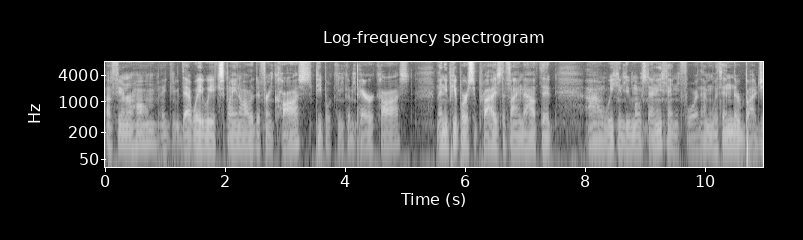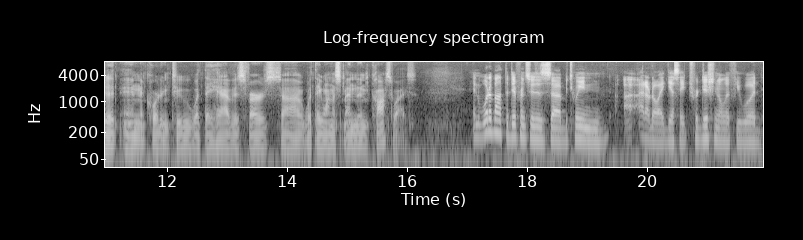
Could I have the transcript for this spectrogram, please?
a funeral home. That way we explain all the different costs. People can compare cost. Many people are surprised to find out that uh, we can do most anything for them within their budget and according to what they have as far as uh, what they want to spend and cost wise. And what about the differences uh, between I don't know, I guess a traditional, if you would,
